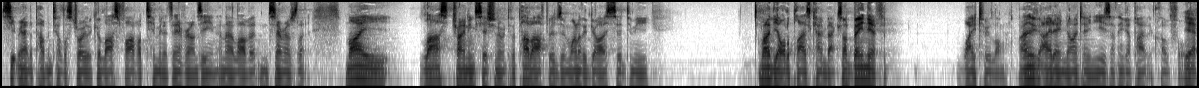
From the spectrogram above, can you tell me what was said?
sit around the pub and tell a story that could last five or ten minutes, and everyone's in, and they love it, and so everyone's like, my last training session, I went to the pub afterwards, and one of the guys said to me, one of the older players came back. So I'd been there for way too long. I think 18, 19 years, I think I played at the club for. Yeah.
